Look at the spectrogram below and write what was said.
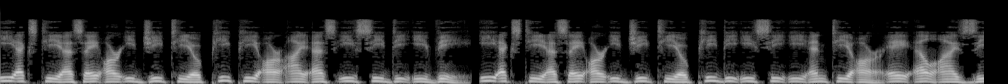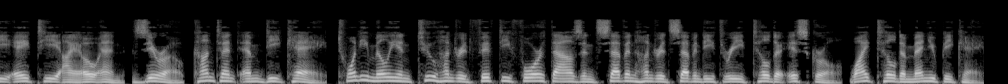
EXTSAREGTOPPRISECDEV, EXTSAREGTOPDECENTRALIZATION, 0, Content MDK, 20254773 tilde Iskral, Y tilde menupk,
